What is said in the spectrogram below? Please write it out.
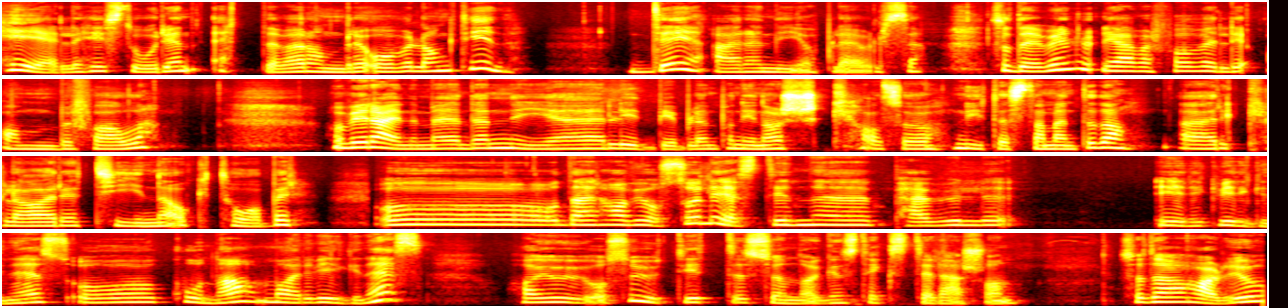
hele historien etter hverandre over lang tid. Det er en ny opplevelse. Så det vil jeg i hvert fall veldig anbefale. Og vi regner med den nye lydbibelen på nynorsk, altså Nytestamentet, da, er klar 10. oktober. Og der har vi også lest inn eh, Paul Erik Virgenes og kona Mare Virgenes har jo også utgitt søndagens tekster der sånn. Så da har dere jo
